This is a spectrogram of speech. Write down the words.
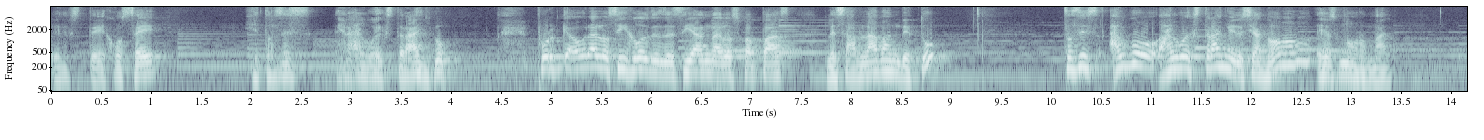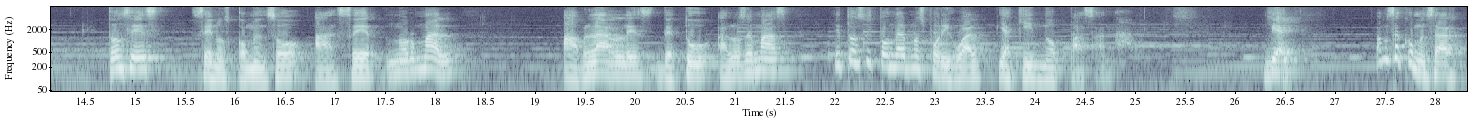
este, José. Y entonces era algo extraño, porque ahora los hijos les decían a los papás, les hablaban de tú. Entonces, algo, algo extraño y decían, no, no, no, es normal. Entonces, se nos comenzó a hacer normal hablarles de tú a los demás, entonces ponernos por igual y aquí no pasa nada. Bien, vamos a comenzar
